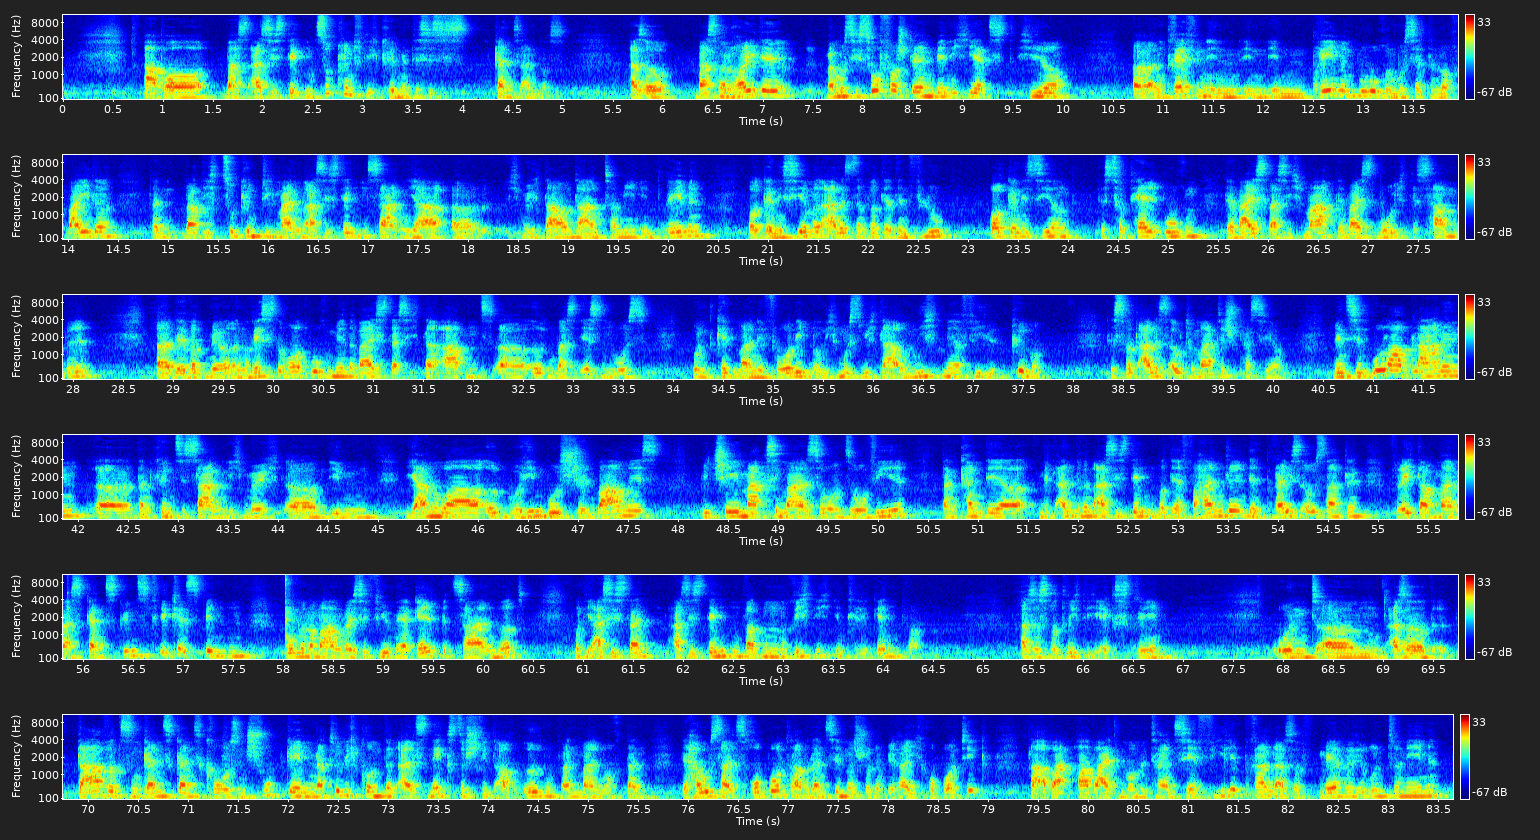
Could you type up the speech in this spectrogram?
Aber was Assistenten zukünftig können, das ist ganz anders. Also was man heute, man muss sich so vorstellen, wenn ich jetzt hier äh, ein Treffen in, in, in Bremen buche und muss ja dann noch weiter, dann werde ich zukünftig meinem Assistenten sagen, ja, äh, ich möchte da und da einen Termin in Bremen, organisiere mal alles, dann wird er den Flug organisieren, das Hotel buchen, der weiß, was ich mag, der weiß, wo ich das haben will. Äh, der wird mir ein Restaurant buchen, wenn er weiß, dass ich da abends äh, irgendwas essen muss und kennt meine Vorlieben und ich muss mich da um nicht mehr viel kümmern. Das wird alles automatisch passieren. Wenn Sie einen Urlaub planen, äh, dann können Sie sagen, ich möchte äh, im Januar irgendwo hin, wo es schön warm ist, Budget maximal so und so viel. Dann kann der mit anderen Assistenten wird er verhandeln, den Preis aushandeln, vielleicht auch mal was ganz Günstiges finden, wo man normalerweise viel mehr Geld bezahlen wird. Und die Assistenten werden richtig intelligent werden. Also es wird richtig extrem. Und ähm, also da wird es einen ganz, ganz großen Schub geben. Natürlich kommt dann als nächster Schritt auch irgendwann mal noch dann der Haushaltsroboter, aber dann sind wir schon im Bereich Robotik. Da arbeiten momentan sehr viele dran, also mehrere Unternehmen.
